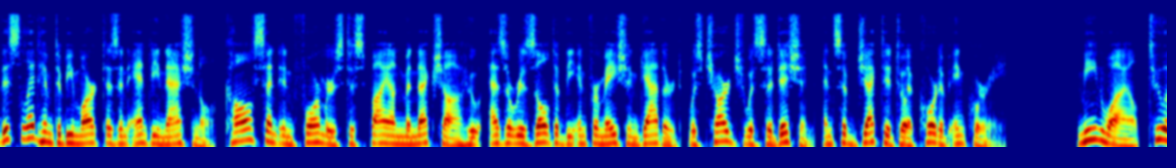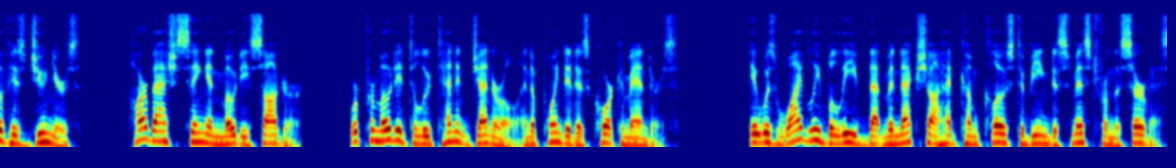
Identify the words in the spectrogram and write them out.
This led him to be marked as an anti-national. Kaul sent informers to spy on Manekshaw who, as a result of the information gathered, was charged with sedition, and subjected to a court of inquiry. Meanwhile, two of his juniors, Harbaksh Singh and Moti Sagar, were promoted to lieutenant general and appointed as corps commanders. It was widely believed that Manekshaw had come close to being dismissed from the service.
